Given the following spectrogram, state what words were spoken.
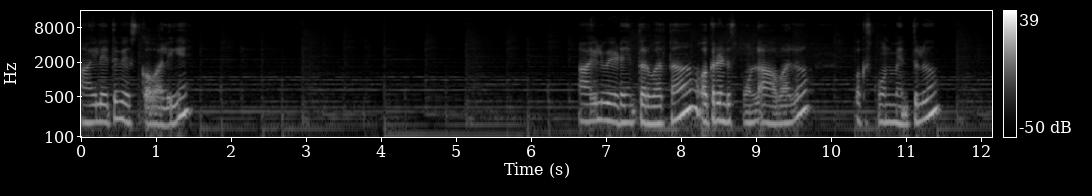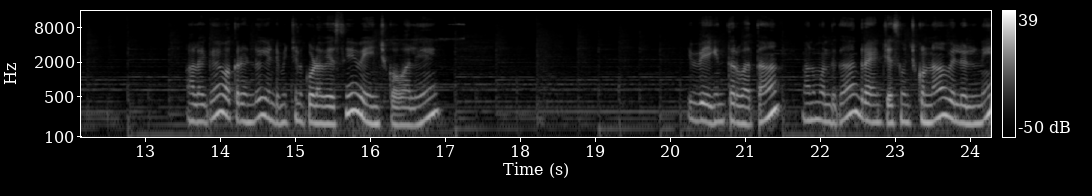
ఆయిల్ అయితే వేసుకోవాలి. ఆయిల్ వేడైన తర్వాత ఒక రెండు స్పూన్ల ఆవాలు ఒక స్పూన్ మెంతులు అలాగే ఒక రెండు ఎండుమిర్చిని కూడా వేసి వేయించుకోవాలి. ఇవి వేగిన తర్వాత మనం ముందుగా గ్రైండ్ చేసి ఉంచుకున్న వెల్లుల్లిని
